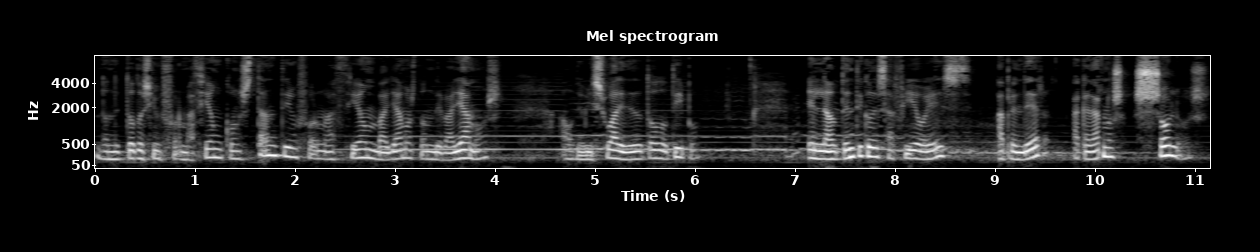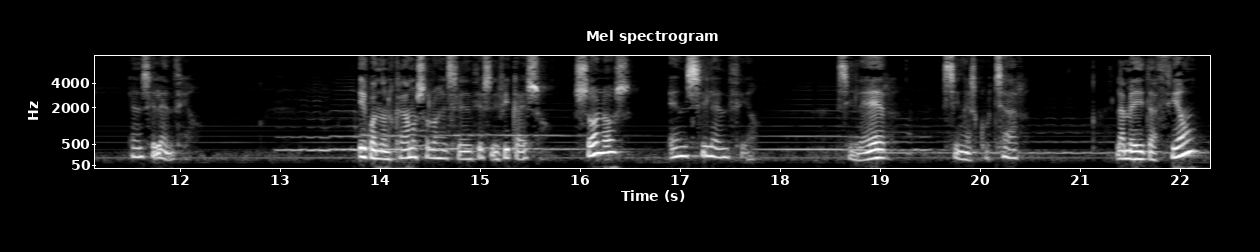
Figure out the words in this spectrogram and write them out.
donde todo es información, constante información, vayamos donde vayamos, audiovisual y de todo tipo, el auténtico desafío es aprender a quedarnos solos en silencio. Y cuando nos quedamos solos en silencio significa eso, solos en silencio, sin leer, sin escuchar. La meditación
